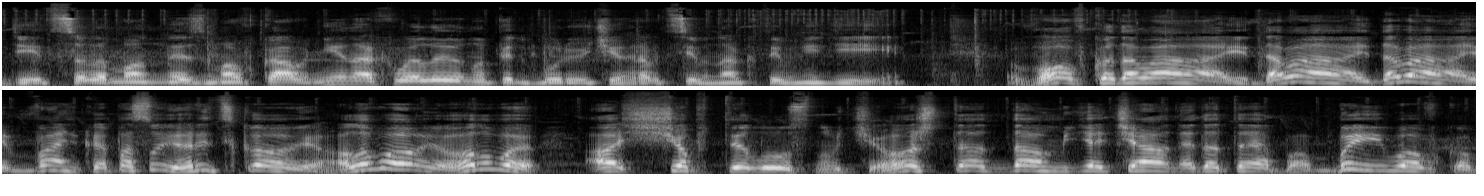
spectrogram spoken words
Дід Соломон не змовкав ні на хвилину, підбурюючи гравців на активні дії. Вовко, давай, давай, давай, Ванька, пасуй Грицькові, головою, головою. А щоб ти луснув, чого ж ти дав м'яча не до тебе? Бий, Вовко,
